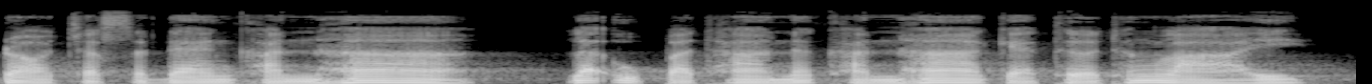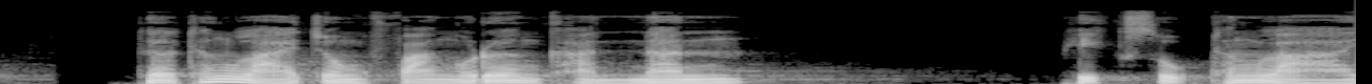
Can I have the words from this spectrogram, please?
เราจะแสดงขันห้าและอุปทานขันห้าแก่เธอทั้งหลาย เธอทั้งหลายจงฟังเรื่องขันนั้น ภิกษุทั้งหลาย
